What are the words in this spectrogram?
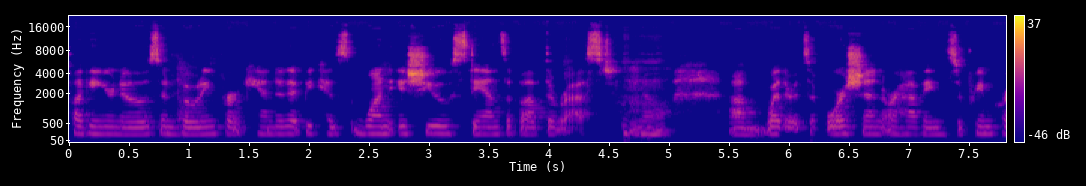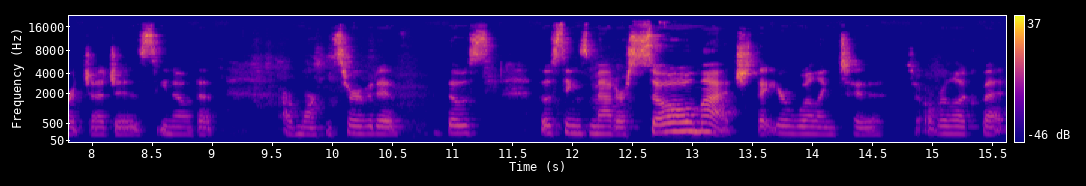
plugging your nose and voting for a candidate because one issue stands above the rest. Mm-hmm. You know, um, whether it's abortion or having Supreme Court judges, you know, that are more conservative. Those those things matter so much that you're willing to to overlook. But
